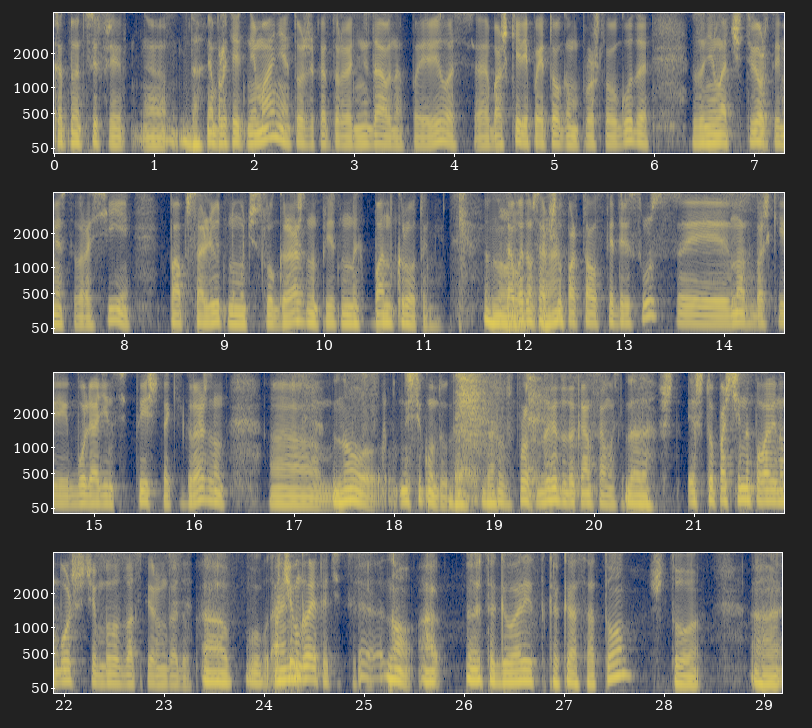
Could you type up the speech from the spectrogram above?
к одной цифре э, да. обратить внимание, тоже, которая недавно появилась. Э, Башкирия по итогам прошлого года заняла четвертое место в России по абсолютному числу граждан, признанных банкротами. Ну, Об этом сообщил да. портал Федресурс. И у нас в Башкирии более 11 тысяч таких граждан. Э, ну, на секунду. Да, да. Просто доведу до конца мысли. Да, да. Что, что почти наполовину больше, чем было в 2021 году. А, вот. О чем говорят эти цифры? Ну, а это говорит как раз о том, что а,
